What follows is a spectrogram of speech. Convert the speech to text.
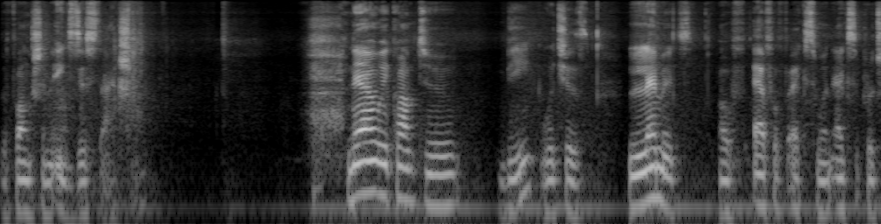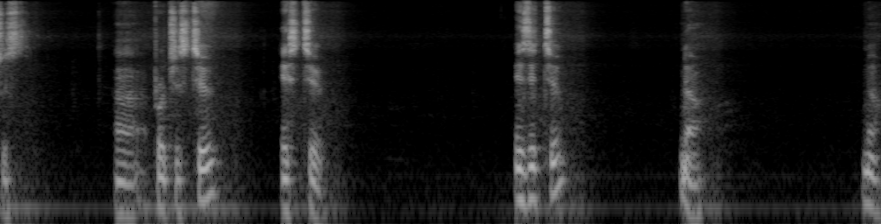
The function exists actually. Now we come to B, which is limit of f of x when x approaches uh, approaches 2 is 2. Is it 2? No. No.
